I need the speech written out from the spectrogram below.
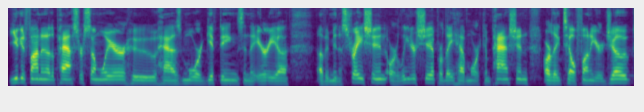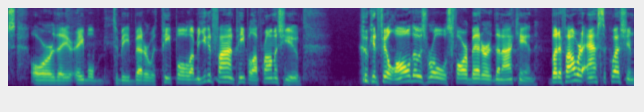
You could find another pastor somewhere who has more giftings in the area of administration or leadership, or they have more compassion, or they tell funnier jokes, or they are able to be better with people. I mean, you can find people, I promise you, who can fill all those roles far better than I can. But if I were to ask the question,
